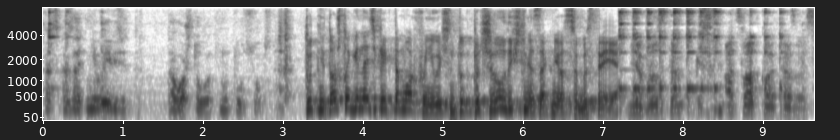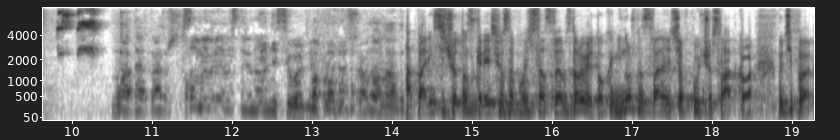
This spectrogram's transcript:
так сказать, не вывезет того, что вот, ну, тут, собственно. Тут не то, что генетика эктоморфа не вычислена, тут поджелудочная загнется быстрее. Я просто от сладкого отказываюсь. Ну а ты отказываешься? Самое время, старина. Ну не сегодня. Попробовать все равно надо. А парень сечет, он скорее всего заботится о своем здоровье, только не нужно сваливать все в кучу сладкого. Ну типа,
